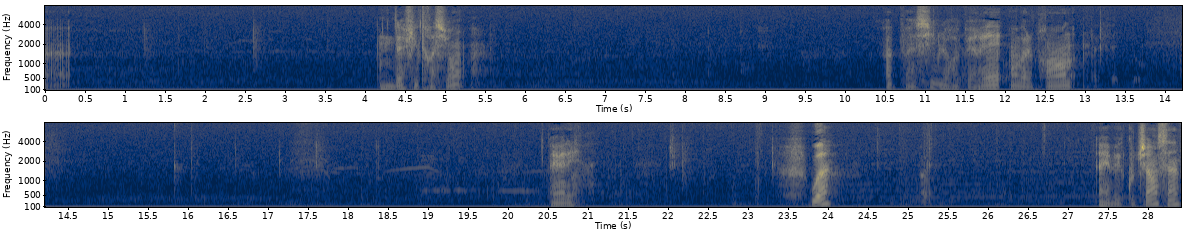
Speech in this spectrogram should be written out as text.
euh, D'infiltration. Hop, cible repérée, on va le prendre. Allez. Ouah Eh ben, coup de chance, hein.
